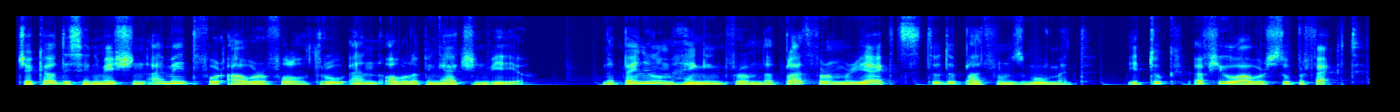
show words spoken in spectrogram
check out this animation I made for our follow-through and overlapping action video. The pendulum hanging from the platform reacts to the platform's movement. It took a few hours to perfect.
